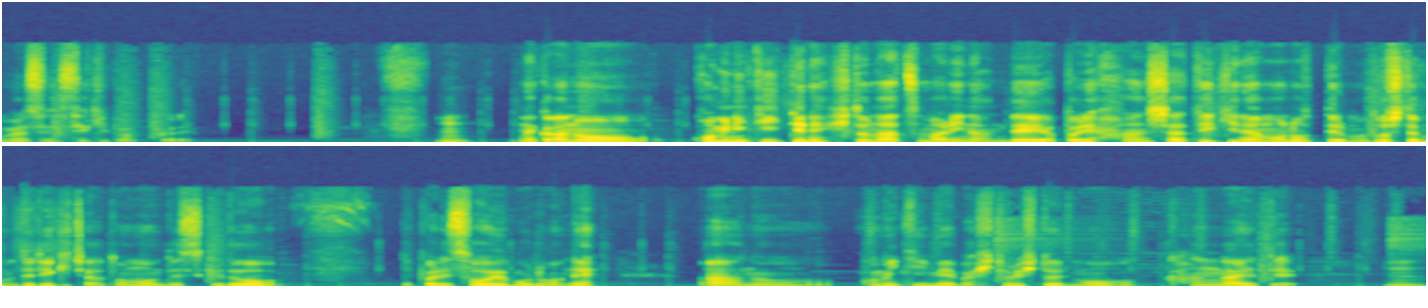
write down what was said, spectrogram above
ごめんなさい、咳ばっかで。うん。なんかあの、コミュニティってね、人の集まりなんで、やっぱり反射的なものっていうのもどうしても出てきちゃうと思うんですけど、やっぱりそういうものをね、あの、コミュニティメンバー一人一人も考えて、うん、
